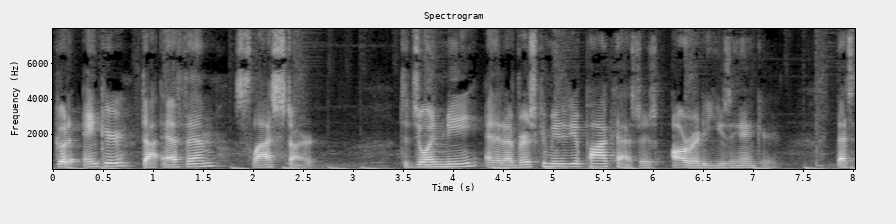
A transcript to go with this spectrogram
go to anchor.fm slash start to join me and a diverse community of podcasters already using Anchor. That's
